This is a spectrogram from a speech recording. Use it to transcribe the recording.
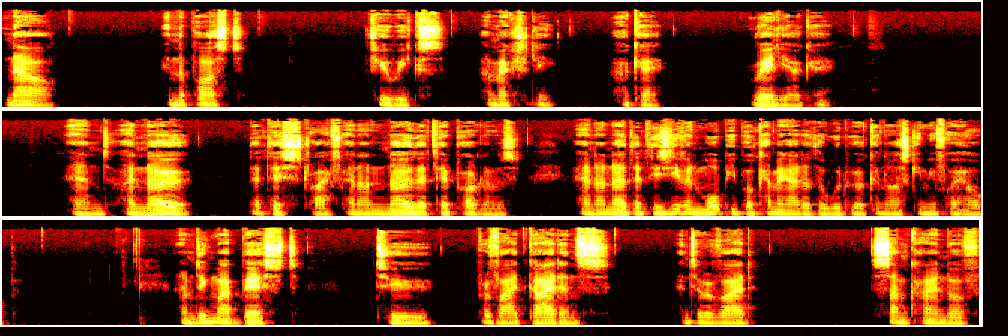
now, in the past few weeks, I'm actually okay, really okay. And I know that there's strife and I know that there are problems. And I know that there's even more people coming out of the woodwork and asking me for help. I'm doing my best to provide guidance and to provide some kind of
